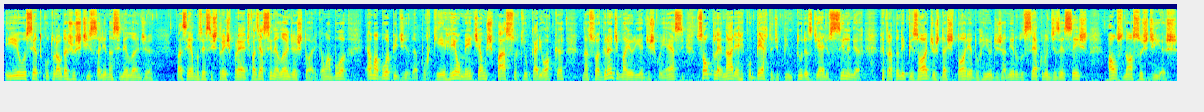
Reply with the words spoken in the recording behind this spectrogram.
e o Centro Cultural da Justiça ali na Cinelândia. Fazemos esses três prédios, fazer a Cinelândia histórica. É uma boa, é uma boa pedida, porque realmente é um espaço que o carioca, na sua grande maioria, desconhece. Só o plenário é recoberto de pinturas de Hélio Sillinger, retratando episódios da história do Rio de Janeiro do século XVI aos nossos dias.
